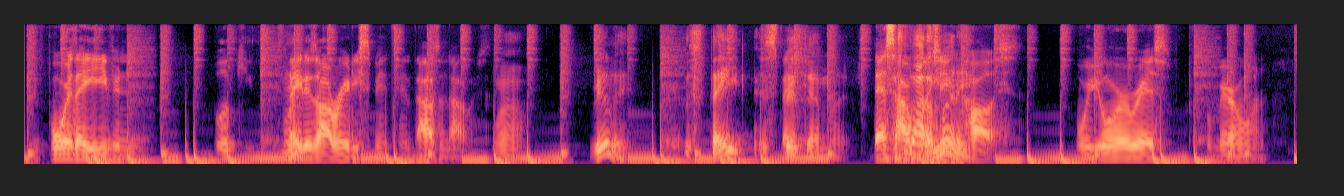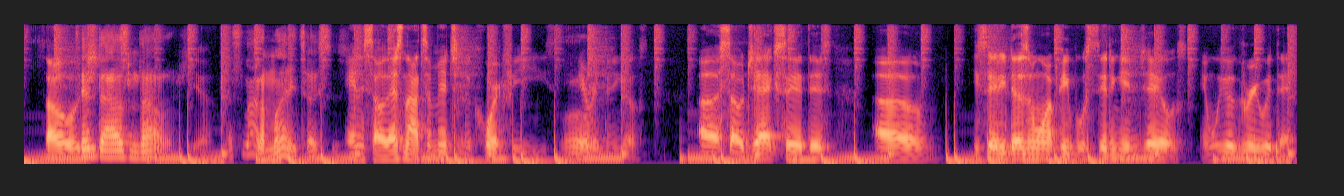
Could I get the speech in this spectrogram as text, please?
before they even book you, the state Right. has already spent ten thousand dollars. Wow. Really? The state The has state. spent that much. That's That's how much it costs for your arrest for marijuana. So Ten thousand dollars. yeah. That's a lot of money, Texas. And so that's not to mention the court fees Whoa. and everything else. Uh, so Jack said this. Um, he said he doesn't want people sitting in jails, and we agree with that.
